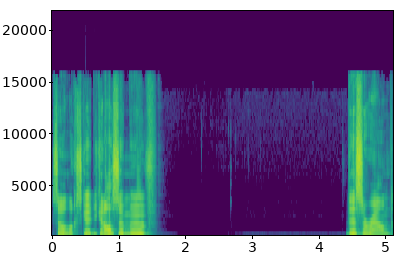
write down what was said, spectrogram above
so it looks good. You can also move this around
